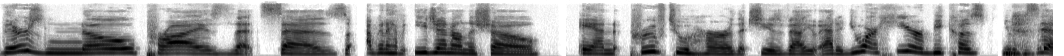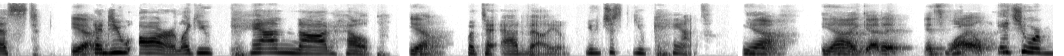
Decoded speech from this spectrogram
there's no prize that says, I'm going to have Egen on the show and prove to her that she is value added. You are here because you exist Yeah. and you are like, you cannot help yeah. but to add value. You just, you can't. Yeah. Yeah. I get it. It's wild. it's your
